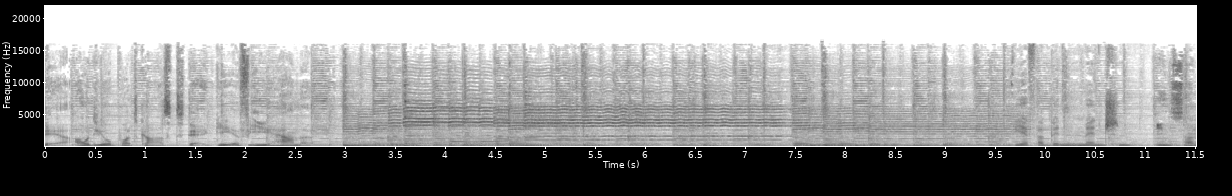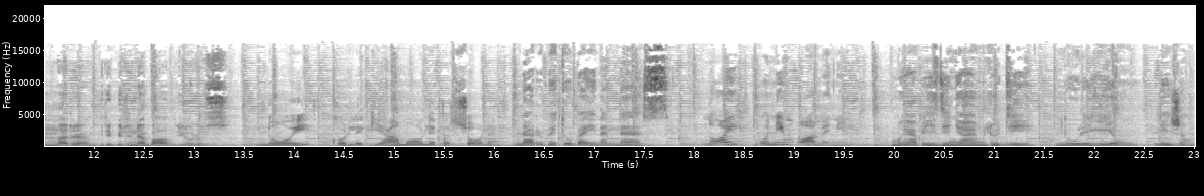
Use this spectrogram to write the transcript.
der Audiopodcast der GFI Herne. Wir verbinden Menschen. İnsanları birbirine bağlıyoruz. Noi colleghiamo le persone. نربط بين الناس Noi unim oamenii. Мы объединяем людей. nous lions les gens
